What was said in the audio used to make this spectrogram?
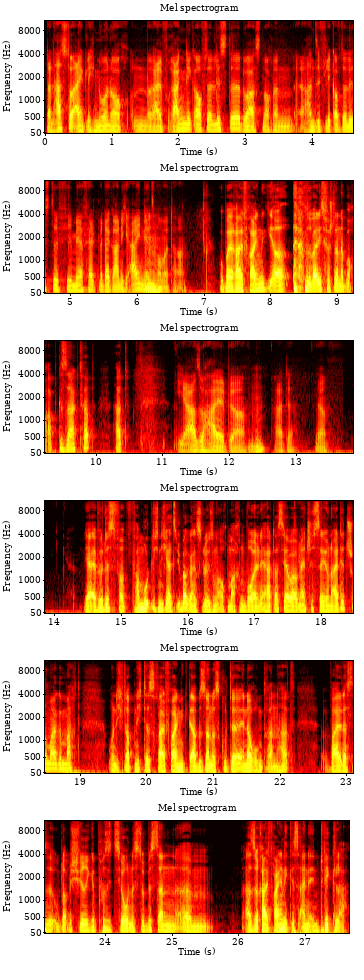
Dann hast du eigentlich nur noch einen Ralf Rangnick auf der Liste. Du hast noch einen Hansi Flick auf der Liste. Viel mehr fällt mir da gar nicht ein jetzt mhm. momentan. Wobei Ralf Rangnick ja, soweit ich es verstanden habe, auch abgesagt hab, hat. Ja, so halb, ja. Mhm. Hatte, ja. Ja, er würde es ver vermutlich nicht als Übergangslösung auch machen wollen. Er hat das ja bei ja. Manchester United schon mal gemacht. Und ich glaube nicht, dass Ralf Rangnick da besonders gute Erinnerungen dran hat weil das eine unglaublich schwierige Position ist. Du bist dann, ähm, also Ralf Rangnick ist ein Entwickler.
